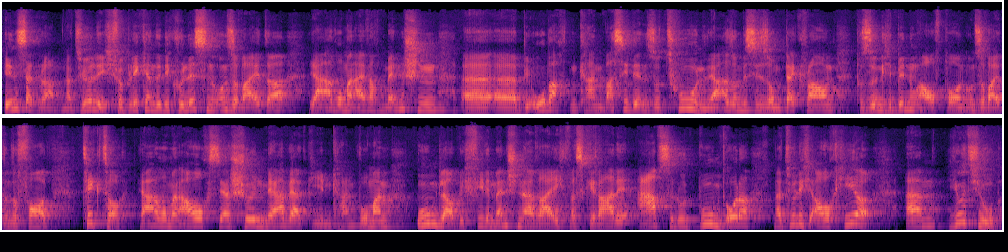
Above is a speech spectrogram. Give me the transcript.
Instagram, natürlich, für Blick hinter die Kulissen und so weiter, ja, wo man einfach Menschen äh, äh, beobachten kann, was sie denn so tun, ja, so ein bisschen so ein Background, persönliche Bindung aufbauen und so weiter und so fort. TikTok, ja, wo man auch sehr schön Mehrwert geben kann, wo man unglaublich viele Menschen erreicht, was gerade absolut boomt. Oder natürlich auch hier ähm, YouTube,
